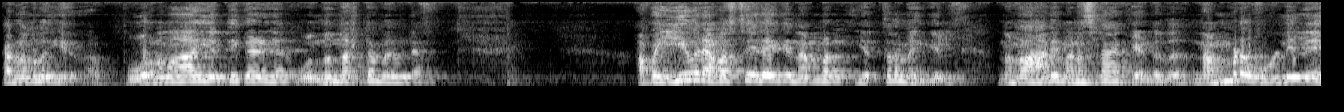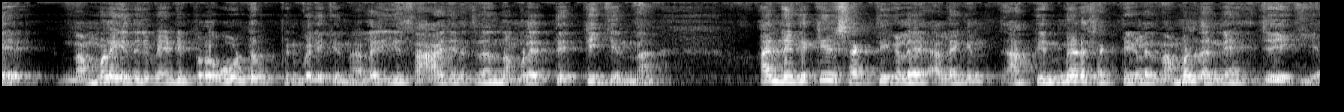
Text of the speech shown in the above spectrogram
കാരണം നമ്മൾ പൂർണമായി എത്തിക്കഴിഞ്ഞാൽ ഒന്നും നഷ്ടം വരില്ല അപ്പൊ ഈ ഒരു അവസ്ഥയിലേക്ക് നമ്മൾ എത്തണമെങ്കിൽ നമ്മൾ ആദ്യം മനസ്സിലാക്കേണ്ടത് നമ്മുടെ ഉള്ളിലെ നമ്മളെ ഇതിനു വേണ്ടി പുറകോട്ട് പിൻവലിക്കുന്ന അല്ലെ ഈ സാഹചര്യത്തിൽ നമ്മളെ തെറ്റിക്കുന്ന ആ നെഗറ്റീവ് ശക്തികളെ അല്ലെങ്കിൽ ആ തിന്മയുടെ ശക്തികളെ നമ്മൾ തന്നെ ജയിക്കുക.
